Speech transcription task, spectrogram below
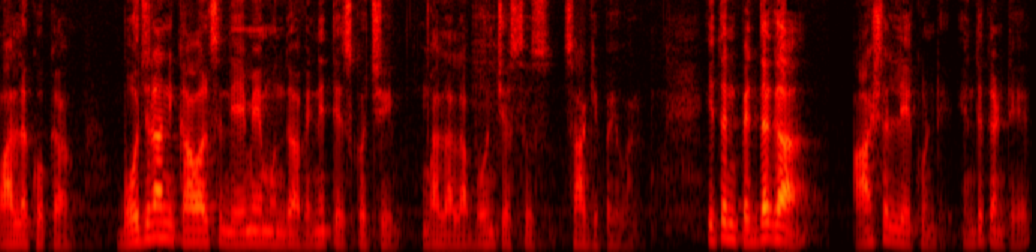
వాళ్ళకు ఒక భోజనానికి కావాల్సింది ఏమేమి ఉందో అవన్నీ తీసుకొచ్చి వాళ్ళు అలా భోంచేస్తూ సాగిపోయేవాళ్ళు. ఇతను పెద్దగా ఆశలు లేకుండే. ఎందుకంటే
